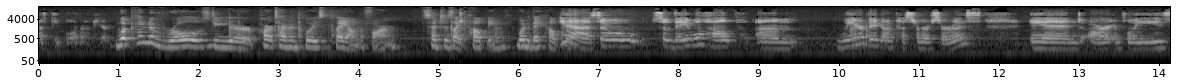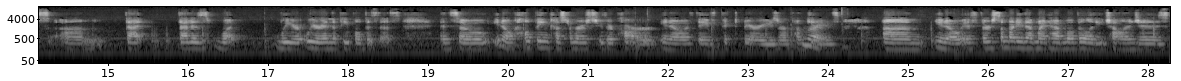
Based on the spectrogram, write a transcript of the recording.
of people around here What kind of roles do your part time employees play on the farm? Such as like helping. What do they help with? Yeah, so so they will help. Um, we are big on customer service, and our employees. Um, that that is what we are. We are in the people business, and so you know, helping customers through their car. You know, if they've picked berries or pumpkins. Um, you know, if there's somebody that might have mobility challenges,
